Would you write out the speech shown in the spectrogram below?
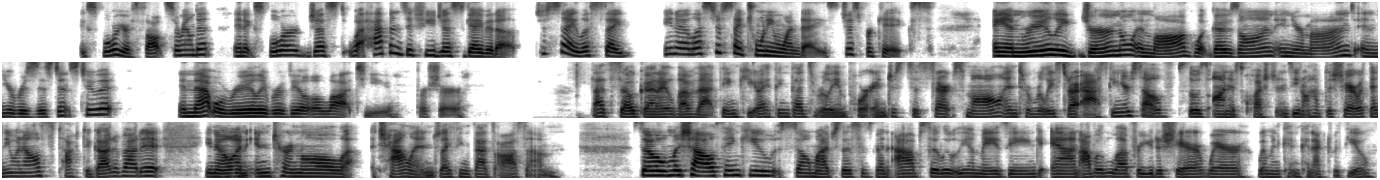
explore your thoughts around it, and explore just what happens if you just gave it up. Just say, let's say, you know, let's just say 21 days, just for kicks and really journal and log what goes on in your mind and your resistance to it. And that will really reveal a lot to you for sure. That's so good. I love that. Thank you. I think that's really important just to start small and to really start asking yourself those honest questions. You don't have to share with anyone else, talk to God about it, you know, mm-hmm. an internal challenge. I think that's awesome. So, Michelle, thank you so much. This has been absolutely amazing. And I would love for you to share where women can connect with you.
